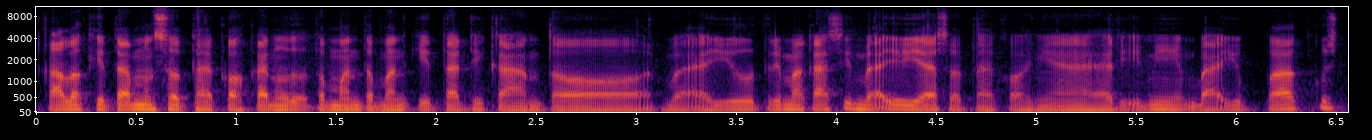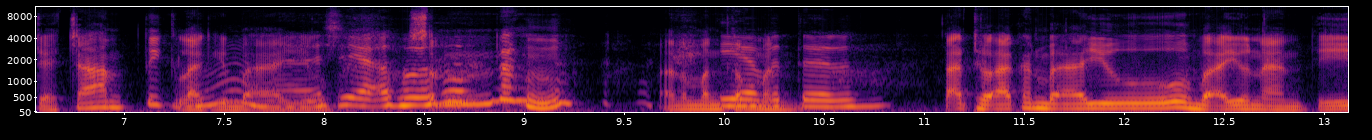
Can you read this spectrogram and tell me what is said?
kalau kita mensodakohkan untuk teman-teman kita di kantor, Mbak Ayu, terima kasih Mbak Ayu ya sodakohnya hari ini Mbak Ayu bagus deh, cantik lagi Mbak Ayu, seneng teman-teman. Iya betul. Tak doakan Mbak Ayu, Mbak Ayu nanti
